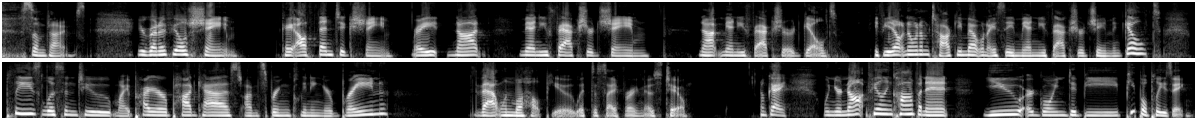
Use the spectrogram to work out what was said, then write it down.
sometimes. You're going to feel shame, okay? Authentic shame, right? Not manufactured shame, not manufactured guilt. If you don't know what I'm talking about when I say manufactured shame and guilt, please listen to my prior podcast on spring cleaning your brain. That one will help you with deciphering those two. Okay, when you're not feeling confident, you are going to be people pleasing.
